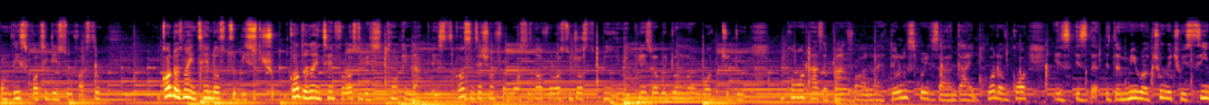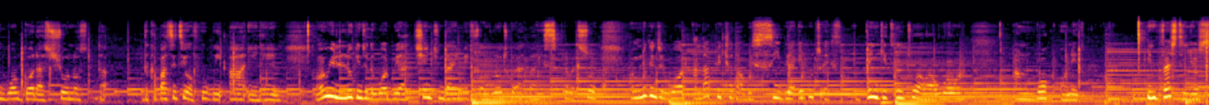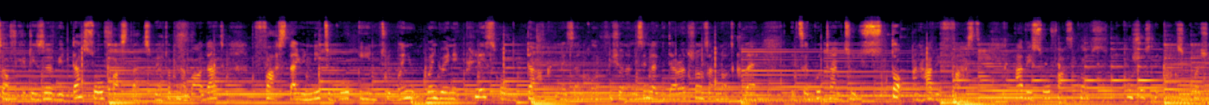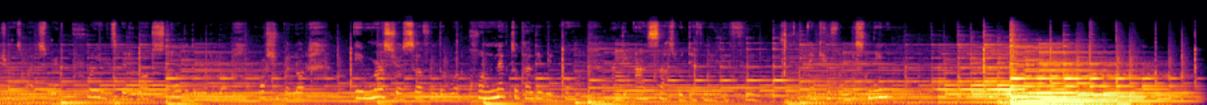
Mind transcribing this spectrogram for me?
from these 40 days so far. So God does not intend us to be str- God does not intend for us to be stuck in that place. God's intention for us is not for us to just be in a place where we don't know what to do. God has a plan for our life. The Holy Spirit is our guide. The Word of God is, is, the, is the mirror through which we see what God has shown us that the capacity of who we are in Him. When we look into the Word, we are changing that image from road to earth by His Spirit. So when we look into the Word and that picture that we see, we are able to ex- bring it into our world work on it. Invest in yourself. You deserve it. That's soul fast that we are talking about. That fast that you need to go into when you when you're in a place of darkness and confusion and it seems like the directions are not clear it's a good time to stop and have a fast. Have a soul fast consciously ask questions by the spirit. Pray in the spirit of the lord. Study the word of the lord. Worship the lord. Immerse yourself in the word. Connect totally with god and the answers will definitely listening.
